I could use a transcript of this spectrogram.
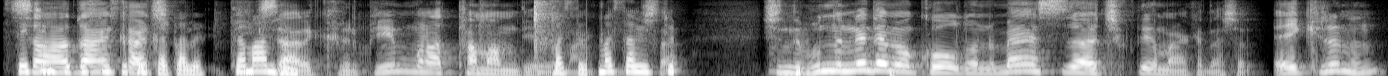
Seçim Sağdan 0 kaç kapalı. Tamam piksel kırpayım? Buna tamam diyelim Basın, masa arkadaşlar. üstü. Şimdi bunun ne demek olduğunu ben size açıklayayım arkadaşlar. Ekranın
